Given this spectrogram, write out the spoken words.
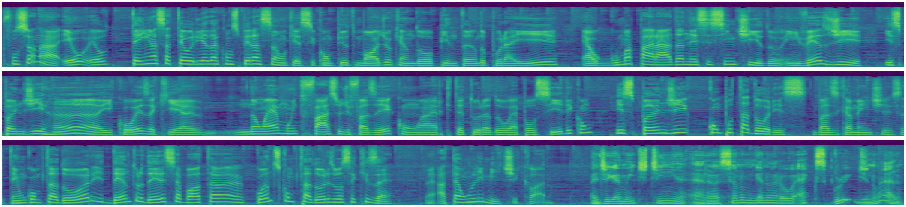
funcionar. Eu, eu tenho essa teoria da conspiração, que esse compute module que andou pintando por aí é alguma parada nesse sentido. Em vez de expandir RAM e coisa que é, não é muito fácil de fazer com a arquitetura do Apple Silicon, expande computadores, basicamente. Você tem um computador e dentro dele você bota quantos computadores você quiser. Né? Até um limite, claro. Antigamente tinha, era, se eu não me engano, era o X-Grid, não era?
